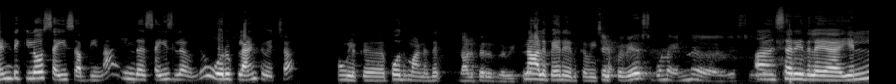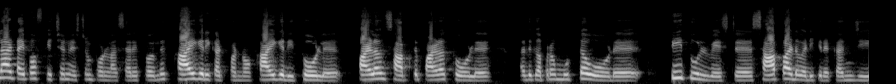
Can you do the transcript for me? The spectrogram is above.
ரெண்டு கிலோ சைஸ் அப்படின்னா இந்த சைஸ்ல வந்து ஒரு பிளான்ட் வச்சா உங்களுக்கு போதுமானது. நாலு பேர் இருக்கிற வீட்டுல நாலு பேர் இருக்க சரி இப்ப வேஸ்ட் பண்ணா என்ன சார் இதுல எல்லா டைப் ஆஃப் கிச்சன் வேஸ்ட்டும் போடலாம் சார் இப்போ வந்து காய்கறி கட் பண்ணோம். காய்கறி தோல் பழம் சாப்பிட்டு பழத்தோல் அதுக்கப்புறம் முட்டை ஓடு டீ தூள் வேஸ்ட்டு சாப்பாடு வடிக்கிற கஞ்சி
